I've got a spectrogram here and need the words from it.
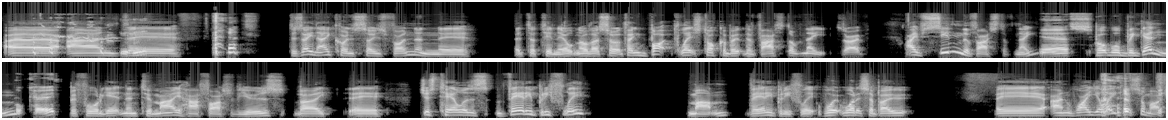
Uh, and uh, design icons sounds fun and uh, entertaining and all that sort of thing. But let's talk about the Vast of Night. So I've I've seen the Vast of Night. Yes. But we'll begin okay before getting into my half-arse views by uh, just tell us very briefly, Martin, very briefly what what it's about uh, and why you like it so much.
